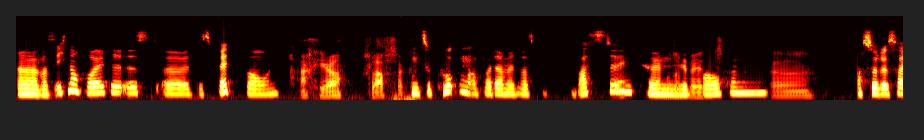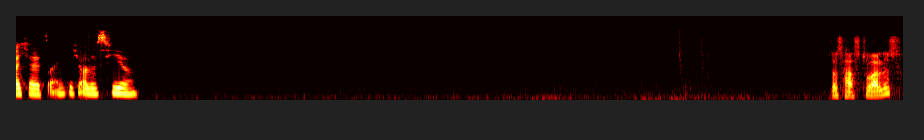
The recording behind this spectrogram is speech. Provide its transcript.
Äh, was ich noch wollte, ist äh, das Bett bauen. Ach ja, Schlafsack. Um zu gucken, ob wir damit was basteln können. Oder wir Bett. brauchen. Äh, Achso, das habe ich ja jetzt eigentlich alles hier. das hast du alles?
